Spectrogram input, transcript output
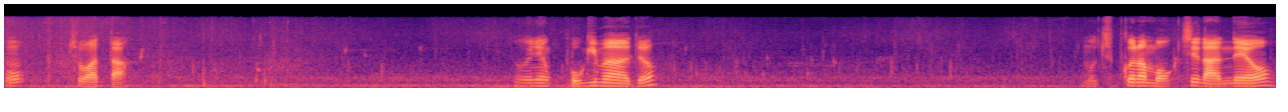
어? 저 왔다 그냥 보기만 하죠? 뭐 죽거나 먹진 않네요.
